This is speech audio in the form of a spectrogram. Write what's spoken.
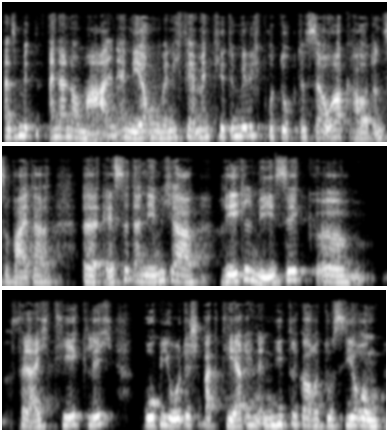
Also mit einer normalen Ernährung, wenn ich fermentierte Milchprodukte, Sauerkraut und so weiter äh, esse, dann nehme ich ja regelmäßig, äh, vielleicht täglich, probiotische Bakterien in niedrigerer Dosierung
